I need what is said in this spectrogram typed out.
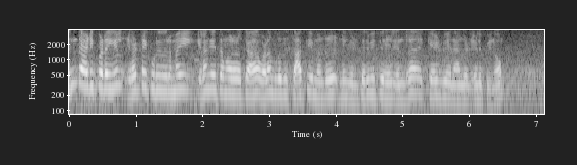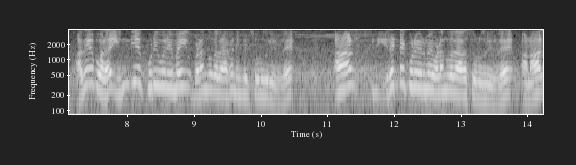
எந்த அடிப்படையில் இரட்டை குடியுரிமை இலங்கை தமிழர்களுக்காக வழங்குவது சாத்தியம் என்று நீங்கள் தெரிவித்தீர்கள் என்ற கேள்வியை நாங்கள் எழுப்பினோம். அதே போல் இந்திய குடியுரிமை வழங்குவதாக நீங்கள் சொல்கிறீர்களே ஆனால் இது இரட்டை குடியுரிமை வழங்குவதாக சொல்கிறீர்களே ஆனால்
